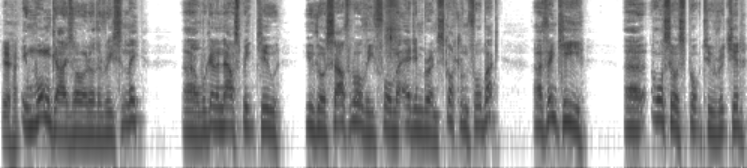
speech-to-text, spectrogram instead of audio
yeah. in one guise or another recently. Uh, we're going to now speak to Hugo Southwell, the former Edinburgh and Scotland fullback. I think he uh, also spoke to Richard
